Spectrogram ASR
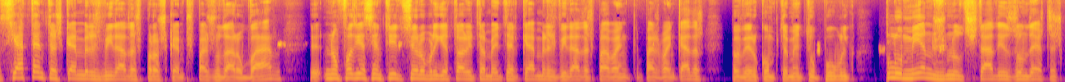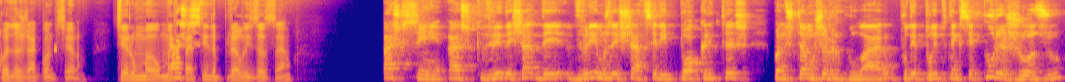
Se há tantas câmaras viradas para os campos para ajudar o VAR, não fazia sentido ser obrigatório também ter câmaras viradas para, para as bancadas para ver o comportamento do público pelo menos nos estádios onde estas coisas já aconteceram? Ser uma, uma espécie de penalização? Acho que sim, acho que deixar, de, deveríamos deixar de ser hipócritas quando estamos a regular. O poder político tem que ser corajoso,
